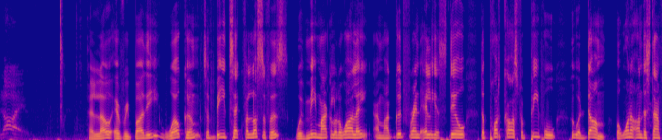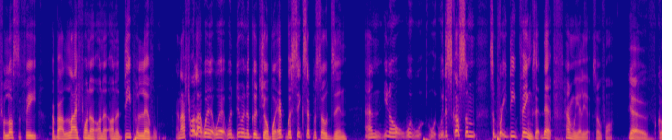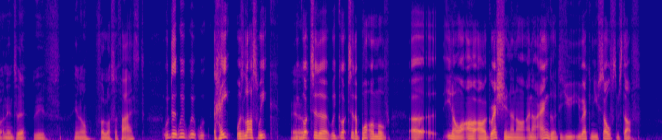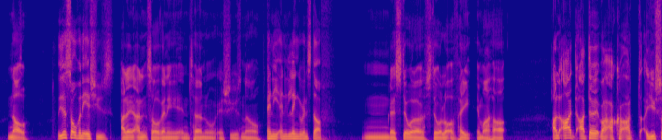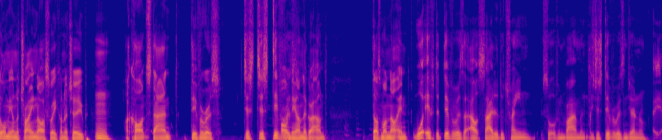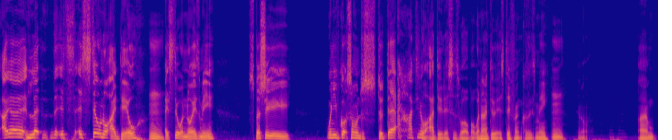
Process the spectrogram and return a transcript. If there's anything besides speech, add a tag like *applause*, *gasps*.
live. Hello, everybody. Welcome to BTEC Philosophers with me, Michael Odewale, and my good friend Elliot Steel, the podcast for people who are dumb but want to understand philosophy about life on a on a on a deeper level. And I feel like we're we're, we're doing a good job. We're we're six episodes in, and you know we, we, we discussed some some pretty deep things at depth, haven't we, Elliot? So far. Yeah, we've gotten into it. We've, you know, philosophized. We, did, we, we, we hate was last week. We got to the we got to the bottom of uh you know our, our aggression and our and our anger. Did you you reckon you solved some stuff? No, You didn't solve any issues, I didn't. I didn't solve any internal issues. No, any any lingering stuff. mm, there's still a still a lot of hate in my heart. I, I, I do it right. I, I, you saw me on the train last week on the tube. Mm. I can't stand diverers Just just on the underground. Does my nutting. What if the diverers are outside of the train sort of environment? It's just diverers in general. I uh, let it's it's still not ideal. Mm. It still annoys me, especially when you've got someone just stood there. I do you know what I do this as well, but when I do it, it's different because it's me. Mm. You know, I'm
